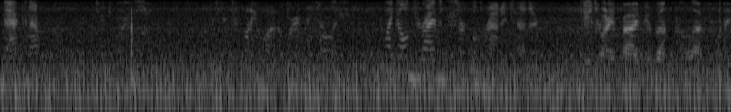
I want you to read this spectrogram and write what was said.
backing up? 221. 221. Where the hell is... It's like all driving circles around each other. 225, you bump on the left lane.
